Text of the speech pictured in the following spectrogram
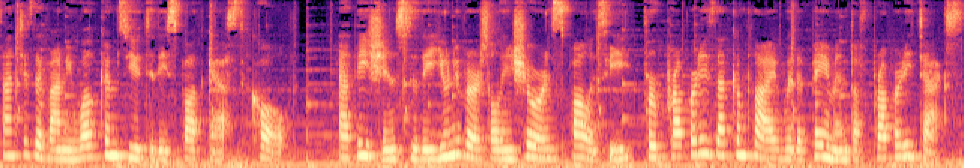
Sanchez Devanny welcomes you to this podcast called Additions to the Universal Insurance Policy for Properties that Comply with the Payment of Property Tax.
